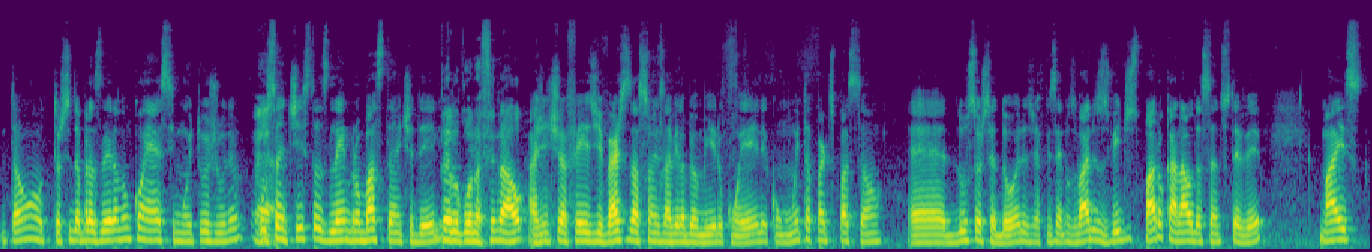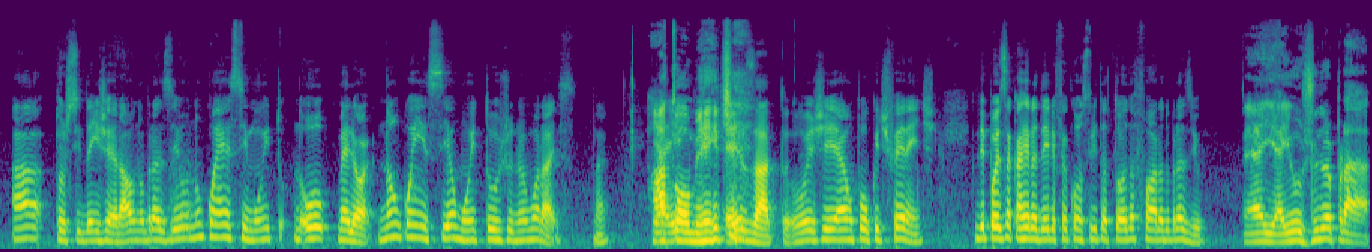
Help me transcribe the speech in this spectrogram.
Então, a torcida brasileira não conhece muito o Júnior. É. Os Santistas lembram bastante dele. Pelo gol na final. A gente já fez diversas ações na Vila Belmiro com ele, com muita participação é, dos torcedores. Já fizemos vários vídeos para o canal da Santos TV. Mas a torcida em geral no Brasil não conhece muito, ou melhor, não conhecia muito o Júnior Moraes. Né? Atualmente. Aí, exato. Hoje é um pouco diferente. Depois a carreira dele foi construída toda fora do Brasil. É, e aí o Júnior para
